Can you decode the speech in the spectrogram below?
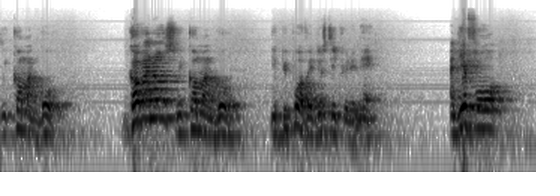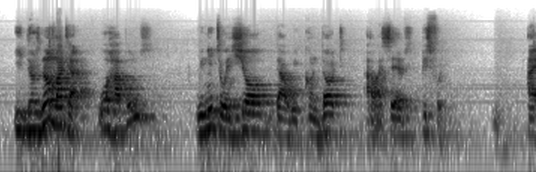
will come and go. Governors will come and go. The people of Edo State will remain. And therefore, it does not matter what happens, we need to ensure that we conduct ourselves peacefully. I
